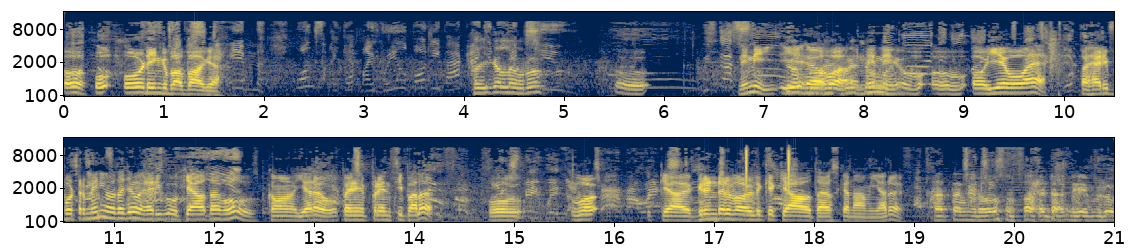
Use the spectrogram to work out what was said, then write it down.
ओ ओ बाबा आ गया। सही you. ओ, नहीं नहीं ये वो नहीं नहीं ये वो है। हैरी पॉटर में नहीं होता जो हैरी वो क्या होता है वो? कौन यार वो प्रिंसिपल वो वो क्या ग्रिंडर वर्ल्ड के क्या होता है उसका नाम यार? खत्म ब्रो हटा नेम ब्रो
